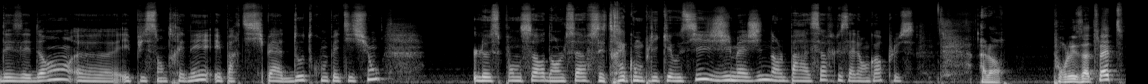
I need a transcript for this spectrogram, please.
des aidants, et puis s'entraîner et participer à d'autres compétitions. Le sponsor dans le surf, c'est très compliqué aussi. J'imagine dans le parasurf que ça l'est encore plus. Alors, pour les athlètes,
